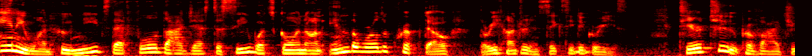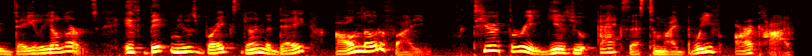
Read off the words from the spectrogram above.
anyone who needs that full digest to see what's going on in the world of crypto 360 degrees. Tier 2 provides you daily alerts. If big news breaks during the day, I'll notify you. Tier 3 gives you access to my brief archive.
